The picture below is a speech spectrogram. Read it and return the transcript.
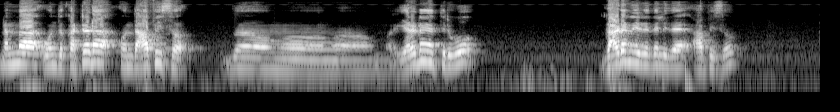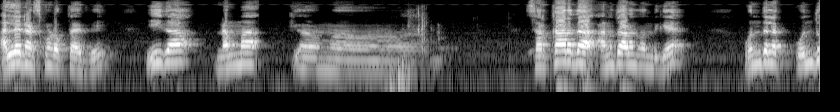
ನಮ್ಮ ಒಂದು ಕಟ್ಟಡ, ಒಂದು ಆಫೀಸು ಎರಡನೇ ತಿರುವು ಗಾರ್ಡನ್ ಏರಿಯಾದಲ್ಲಿದೆ ಆಫೀಸು. ಅಲ್ಲೇ ನಡ್ಸ್ಕೊಂಡು ಹೋಗ್ತಾ ಇದ್ವಿ. ಈಗ ನಮ್ಮ ಸರ್ಕಾರದ ಅನುದಾನದೊಂದಿಗೆ ಒಂದು ಲಕ್, ಒಂದು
